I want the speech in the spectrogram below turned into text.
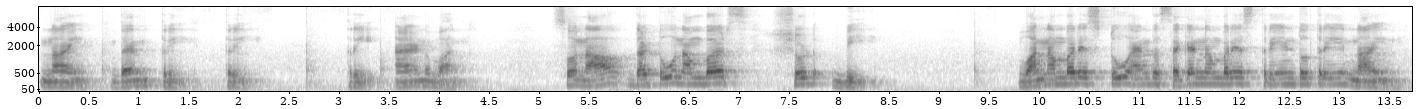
9, then 3, 3, 3 and 1. So now the two numbers should be one number is 2 and the second number is 3 into 3 9.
